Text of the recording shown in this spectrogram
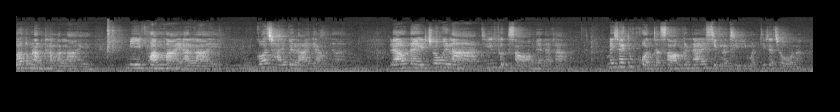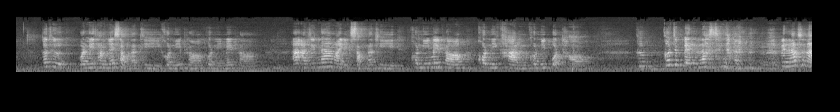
ว่ากำลังทำอะไร มีความหมายอะไร ก็ใช้เวลายาวนานแล้วในช่วงเวลาที่ฝึกซ้อมเนี่ยนะคะไม่ใช่ทุกคนจะซ้อมกันได้ 10 นาทีเหมือนที่จะโชว์นะก็คือวันนี้ทำได้ 2 นาที คนนี้พร้อมคนนี้ไม่พร้อม อะอาทิตย์หน้ามาอีก2นาที คนนี้ไม่พร้อม คนนี้คัน คนนี้ปวดท้อง คือก็จะเป็นลักษณะ เป็นลักษณะ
